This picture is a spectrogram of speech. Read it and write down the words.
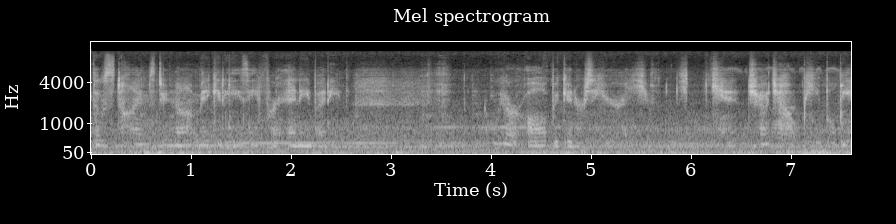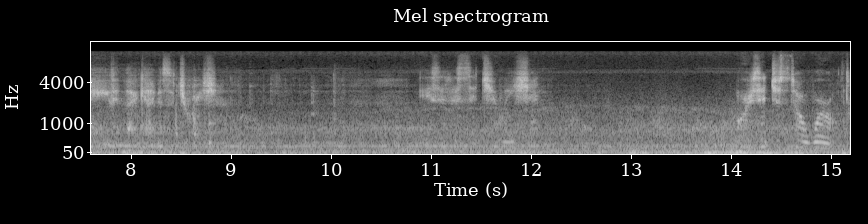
Those times do not make it easy for anybody. We are all beginners here. You, you can't judge how people behave in that kind of situation. Is it a situation? Or is it just our world?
